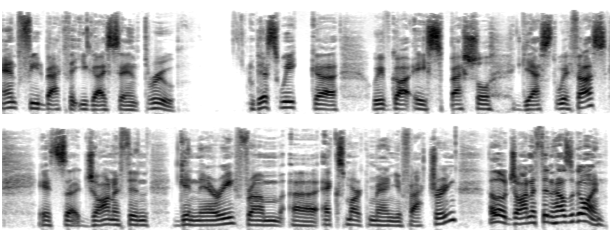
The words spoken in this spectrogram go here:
and feedback that you guys send through. This week, uh, we've got a special guest with us. It's uh, Jonathan Gennari from uh, Exmark Manufacturing. Hello, Jonathan. How's it going?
